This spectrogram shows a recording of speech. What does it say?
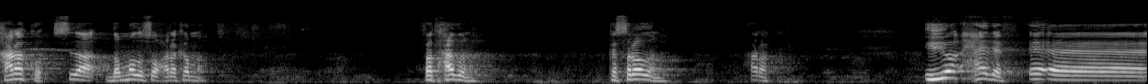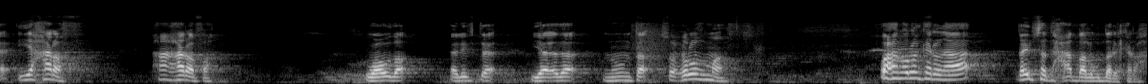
xarako. Sida damadu soo xarako ma. Fatxaduna kasraduna xarako iyo xadaf iyo xaraf. Maxaa xarafa? Waawda alifta ya-da nuunta soo xuruuf maa waxaan odhan karnaa qeyb saddexaad baa lagu dari karaa.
